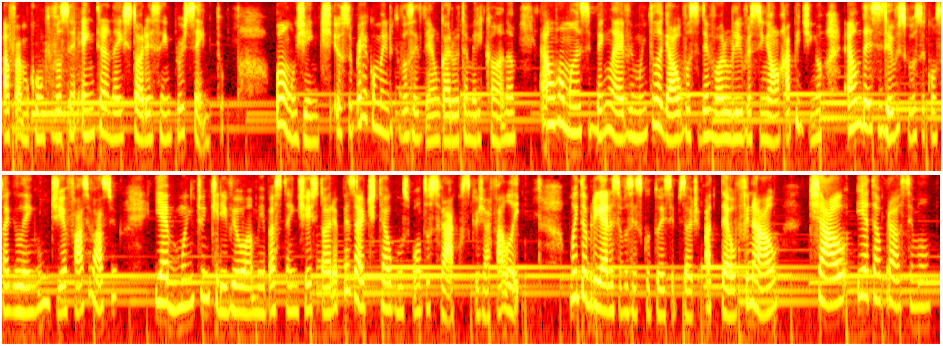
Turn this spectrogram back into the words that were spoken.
a forma com que você entra na história 100%. Bom, gente, eu super recomendo que vocês leiam Garota Americana. É um romance bem leve, muito legal. Você devora o livro assim, ó, rapidinho. É um desses livros que você consegue ler em um dia, fácil, fácil. E é muito incrível, eu amei bastante a história, apesar de ter alguns pontos fracos que eu já falei. Muito obrigada se você escutou esse episódio até o final. Tchau e até o próximo.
